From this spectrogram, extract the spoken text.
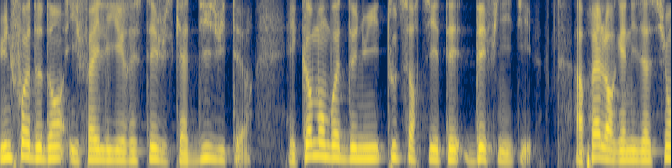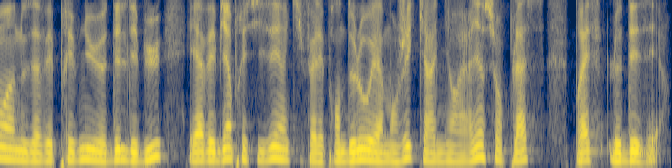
Une fois dedans, il fallait y rester jusqu'à 18h. Et comme en boîte de nuit, toute sortie était définitive. Après, l'organisation hein, nous avait prévenu euh, dès le début et avait bien précisé hein, qu'il fallait prendre de l'eau et à manger car il n'y aurait rien sur place. Bref, le désert.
